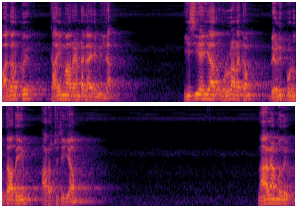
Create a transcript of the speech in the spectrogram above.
പകർപ്പ് കൈമാറേണ്ട കാര്യമില്ല. ഇ സി ഐ ആർ ഉള്ളടക്കം വെളിപ്പെടുത്താതെയും അറസ്റ്റ് ചെയ്യാം. നാലാമത്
